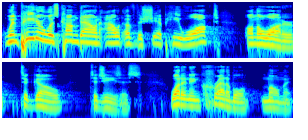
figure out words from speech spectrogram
when Peter was come down out of the ship, he walked on the water to go to Jesus. What an incredible moment.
